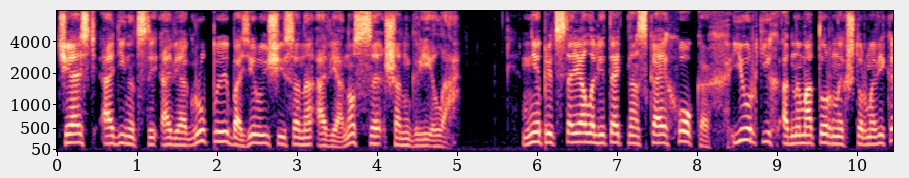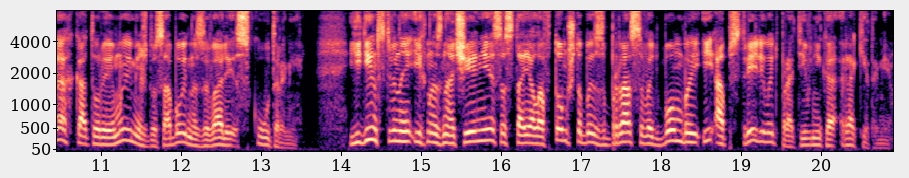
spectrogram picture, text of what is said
часть 11-й авиагруппы, базирующейся на авианосце «Шангри-Ла». Мне предстояло летать на «Скайхоках», юрких одномоторных штурмовиках, которые мы между собой называли «скутерами». Единственное их назначение состояло в том, чтобы сбрасывать бомбы и обстреливать противника ракетами.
